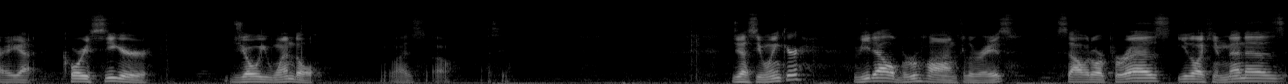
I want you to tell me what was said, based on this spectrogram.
All right, you got Corey Seager, Joey Wendle. Why is oh I see. Jesse Winker, Vidal Brujan for the Rays, Salvador Perez, Eloy Jimenez,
